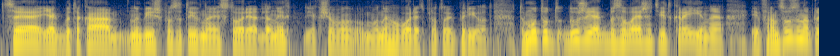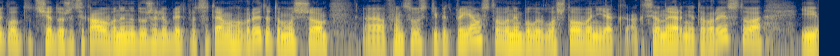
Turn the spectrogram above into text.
це якби така ну більш позитивна історія для них, якщо вони говорять про той період. Тому тут дуже якби залежить від країни. І французи, наприклад, тут ще дуже цікаво, вони не дуже люблять про цю тему говорити, тому що е, французькі підприємства підприємства вони були влаштовані як акціонерні товариства, і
